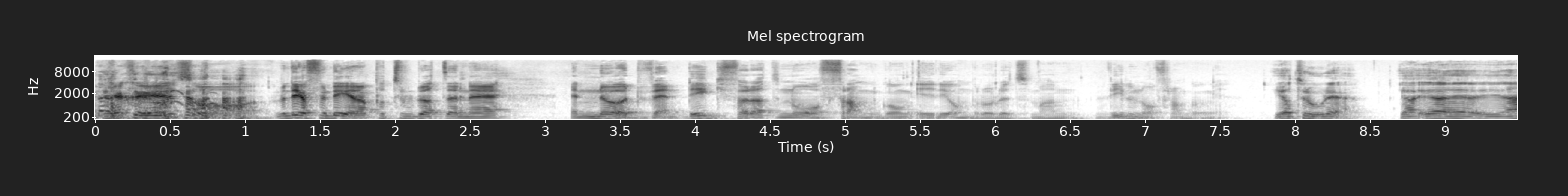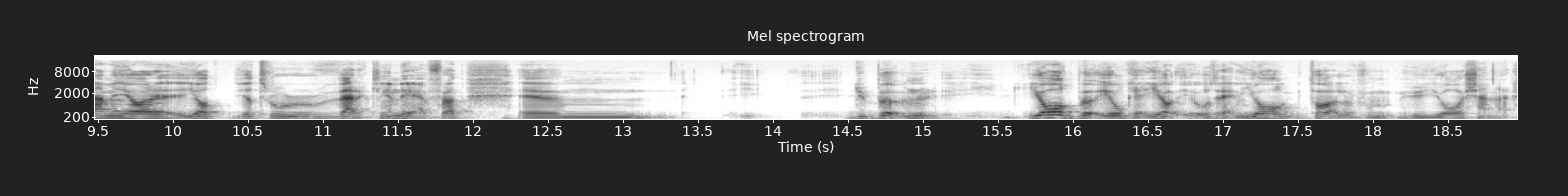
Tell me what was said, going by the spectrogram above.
det kanske är så. Men det jag funderar på, tror du att den är, är nödvändig för att nå framgång i det området som man vill nå framgång i? Jag tror det. Jag, jag, nej, men jag, jag, jag tror verkligen det. För att ehm, du bör, jag, okej, jag, återigen, jag talar från hur jag känner.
